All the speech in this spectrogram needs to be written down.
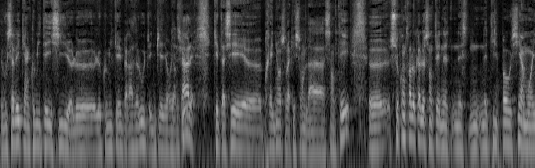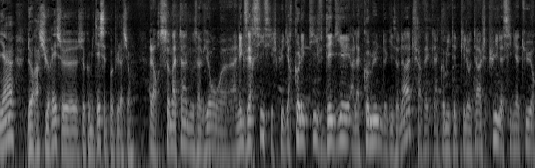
Vous savez qu'il y a un comité ici, le, le comité Berazalout et une pièce orientale, qui est assez euh, prégnant sur la question de la santé. Euh, ce contrat local de santé n'est-il pas aussi un moyen de rassurer ce, ce comité, cette population? Alors ce matin, nous avions euh, un exercice, si je puis dire, collectif dédié à la commune de Ghisonacci, avec un comité de pilotage, puis la signature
